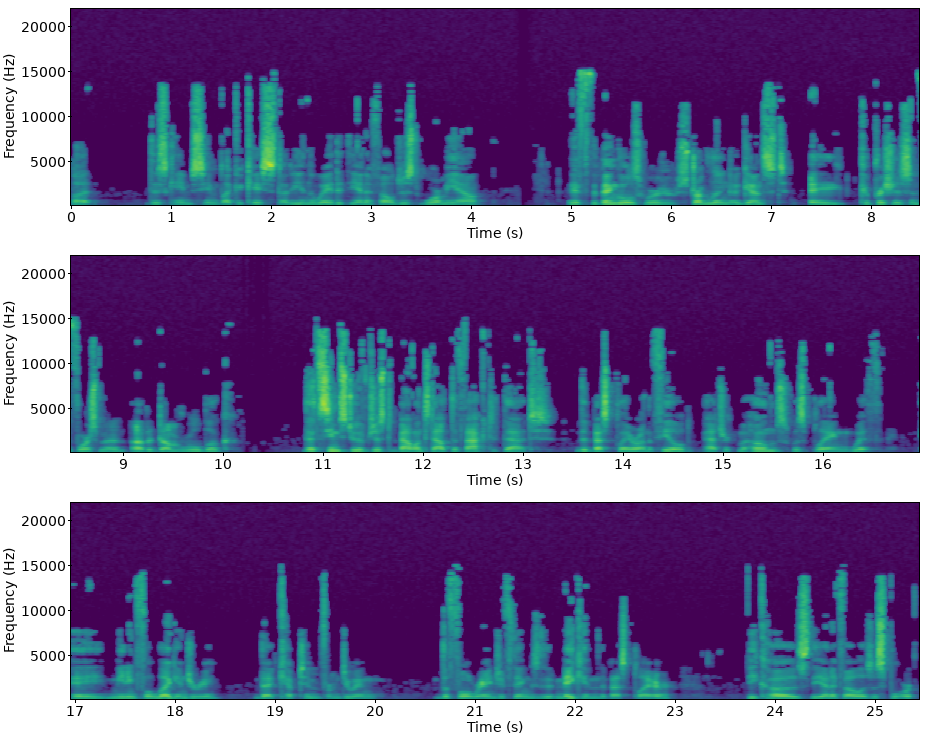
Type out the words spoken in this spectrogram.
but this game seemed like a case study in the way that the NFL just wore me out if the Bengals were struggling against a capricious enforcement of a dumb rule book, that seems to have just balanced out the fact that the best player on the field, Patrick Mahomes, was playing with a meaningful leg injury that kept him from doing the full range of things that make him the best player because the NFL is a sport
